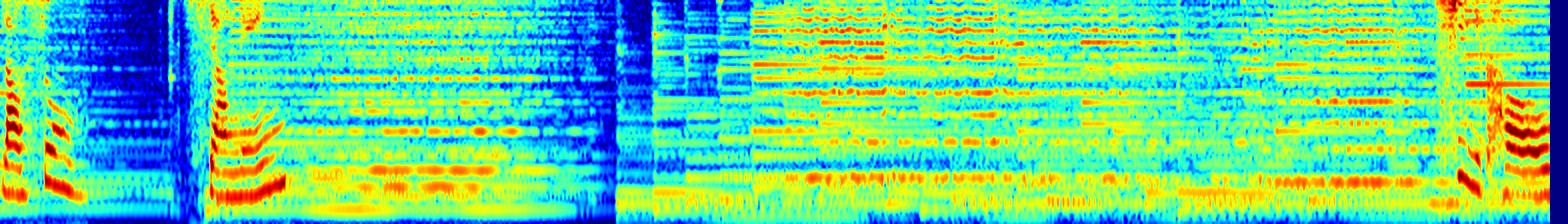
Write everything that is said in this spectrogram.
朗诵：响铃。气口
